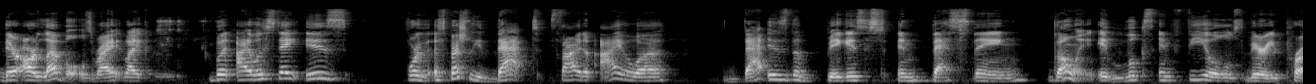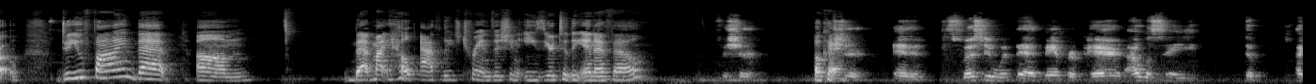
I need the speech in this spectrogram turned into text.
There are levels, right? Like but Iowa State is for especially that side of Iowa, that is the biggest and best thing going. It looks and feels very pro. Do you find that um, that might help athletes transition easier to the NFL? For sure. Okay. For sure. And especially with that being prepared, I would say the I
